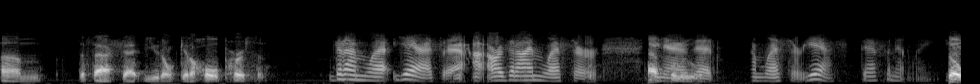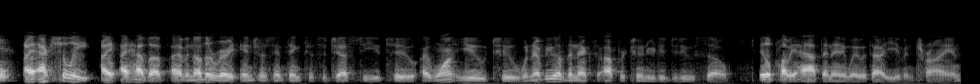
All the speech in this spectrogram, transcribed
um the fact that you don't get a whole person That I'm le- yes, uh, or that I'm lesser. Absolutely. You know that I'm lesser. Yes, definitely. so yes. i actually I, I have a i have another very interesting thing to suggest to you too i want you to whenever you have the next opportunity to do so it'll probably happen anyway without you even trying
